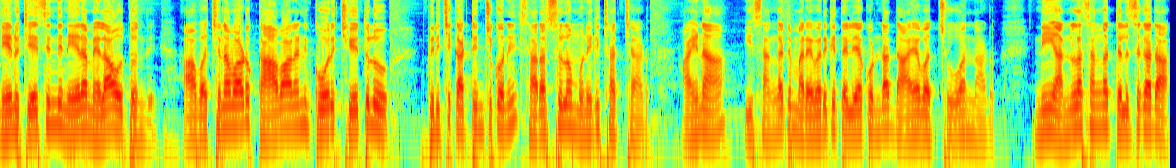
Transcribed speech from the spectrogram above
నేను చేసింది నేరం ఎలా అవుతుంది? ఆ వచ్చినవాడు కావాలని కోరి చేతులు విరిచి కట్టించుకొని సరస్సులో మునిగి చచ్చాడు. అయినా ఈ సంగతి మరెవరికి తెలియకుండా దాయవచ్చు అన్నాడు. నీ అన్నల సంగతి తెలుసు కదా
